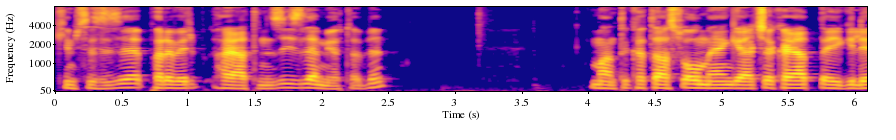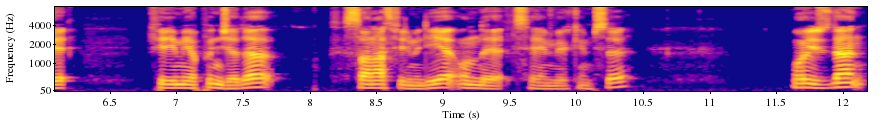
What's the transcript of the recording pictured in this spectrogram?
kimse size para verip hayatınızı izlemiyor tabii. Mantık hatası olmayan gerçek hayatla ilgili film yapınca da sanat filmi diye onu da sevmiyor kimse. O yüzden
